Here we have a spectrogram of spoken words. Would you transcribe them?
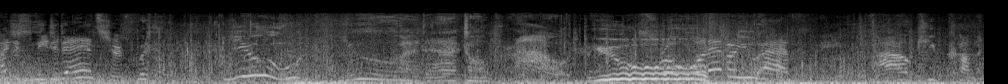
I just needed answers, but you... You had to act all proud. You... From whatever you have for me, I'll keep coming.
